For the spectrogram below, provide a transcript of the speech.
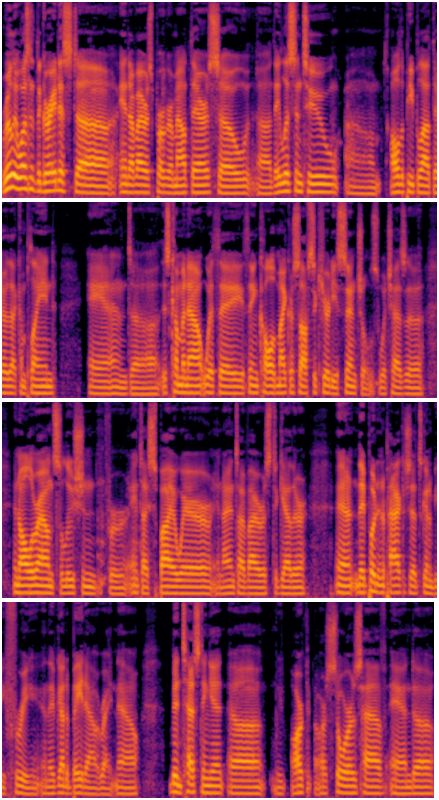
Really wasn't the greatest uh, antivirus program out there, so they listened to um, all the people out there that complained, and uh, is coming out with a thing called Microsoft Security Essentials, which has a an all around solution for anti spyware and antivirus together, and they put it in a package that's going to be free, and they've got a beta out right now been testing it. Uh, we our our stores have, and uh,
